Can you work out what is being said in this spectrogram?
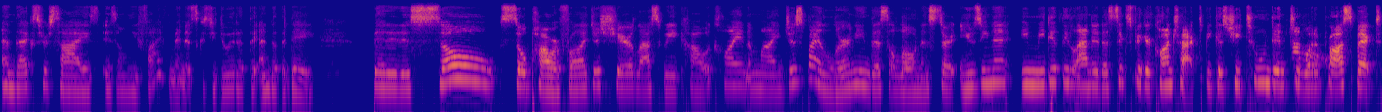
and the exercise is only five minutes because you do it at the end of the day but it is so so powerful. I just shared last week how a client of mine just by learning this alone and start using it immediately landed a six figure contract because she tuned into what a prospect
